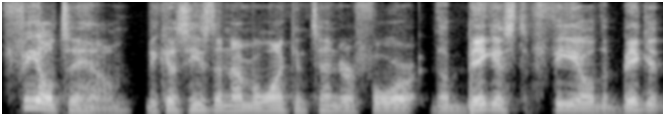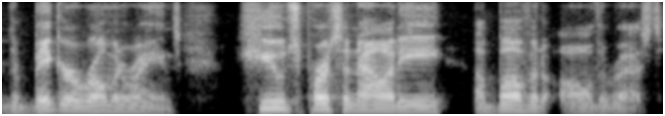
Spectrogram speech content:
feel to him because he's the number one contender for the biggest feel, the bigger, the bigger Roman Reigns, huge personality above it all the rest.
